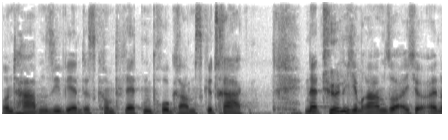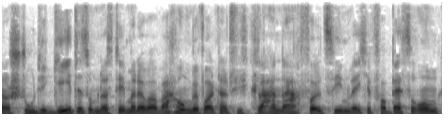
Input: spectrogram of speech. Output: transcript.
und haben sie während des kompletten Programms getragen. Natürlich im Rahmen so einer Studie geht es um das Thema der Überwachung. Wir wollten natürlich klar nachvollziehen, welche Verbesserungen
